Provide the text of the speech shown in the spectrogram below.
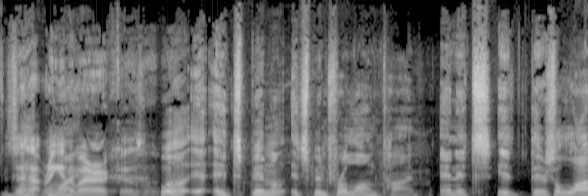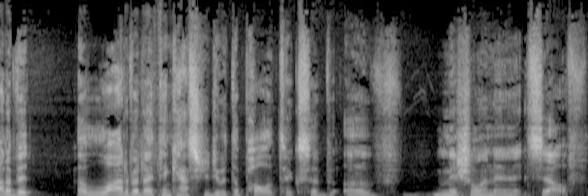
is it happening in America? It? Well, it- it's been it's been for a long time, and it's it. There's a lot of it. A lot of it, I think, has to do with the politics of, of Michelin in itself,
